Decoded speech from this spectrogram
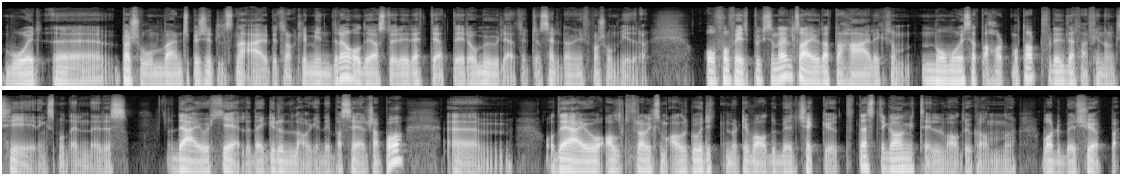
hvor eh, personvernsbeskyttelsene er betraktelig mindre, og de har større rettigheter og muligheter til å selge den informasjonen videre. Og for Facebook sin del så er jo dette her liksom Nå må vi sette hardt mot hardt, fordi dette er finansieringsmodellen deres. Det er jo hele det grunnlaget de baserer seg på. Um, og det er jo alt fra liksom algoritmer til hva du bør sjekke ut neste gang, til hva du, kan, hva du bør kjøpe.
